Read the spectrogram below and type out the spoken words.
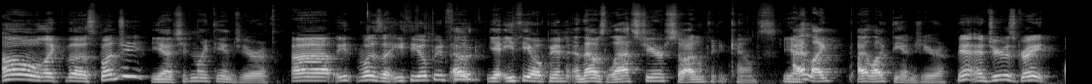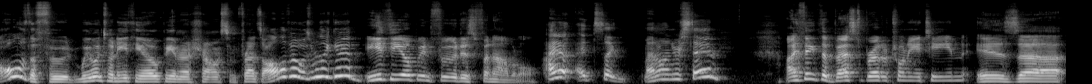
Oh, like the spongy? Yeah, she didn't like the Injera. Uh, e- what is that? Ethiopian That was- food? yeah, Ethiopian, and that was last year, so I don't think it counts. Yeah. I like I like the Injera. Yeah, Injera's great. All of the food. We went to an Ethiopian restaurant with some friends. All of it was really good. Ethiopian food is phenomenal. I don't. It's like I don't understand. I think the best bread of 2018 is uh,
